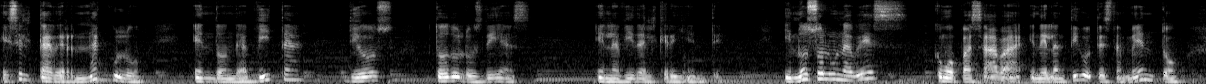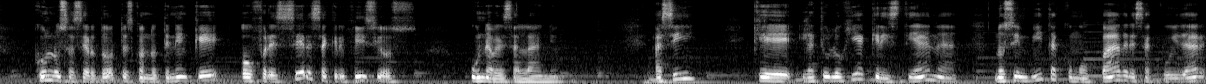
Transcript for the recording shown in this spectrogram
es el tabernáculo en donde habita Dios todos los días en la vida del creyente. Y no solo una vez, como pasaba en el Antiguo Testamento con los sacerdotes cuando tenían que ofrecer sacrificios una vez al año. Así que la teología cristiana nos invita como padres a cuidar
